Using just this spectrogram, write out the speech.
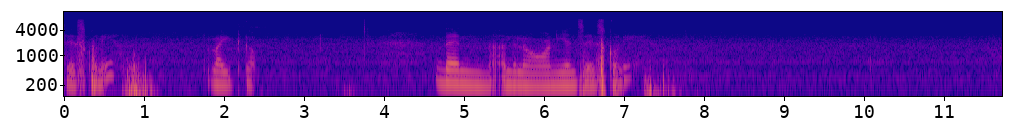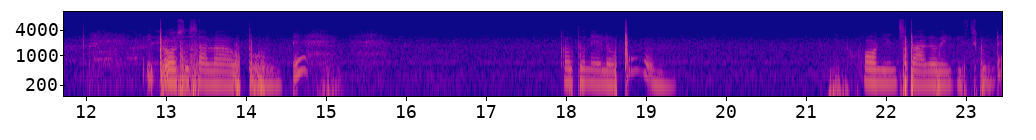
చేసుకొని లైట్గా. దెన్ అందులో ఆనియన్స్ వేసుకొని ఈ ప్రాసెస్ అలా అవుతూ ఉంటే అవుతునేలోపు ఆనియన్స్ బాగా వేగించుకుంటే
